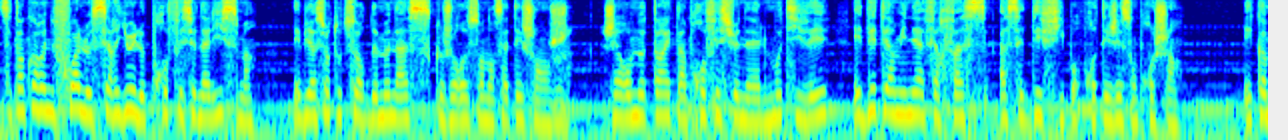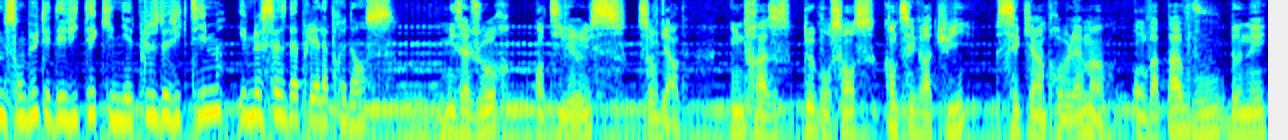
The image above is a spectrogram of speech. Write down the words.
C'est encore une fois le sérieux et le professionnalisme, et bien sûr toutes sortes de menaces que je ressens dans cet échange. Jérôme Notin est un professionnel motivé et déterminé à faire face à ces défis pour protéger son prochain. Et comme son but est d'éviter qu'il n'y ait plus de victimes, il ne cesse d'appeler à la prudence. Mise à jour, antivirus, sauvegarde. Une phrase de bon sens, quand c'est gratuit, c'est qu'il y a un problème. On ne va pas vous donner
